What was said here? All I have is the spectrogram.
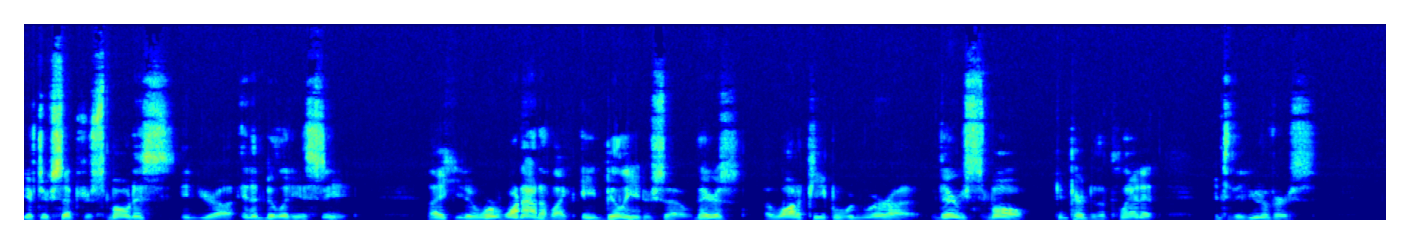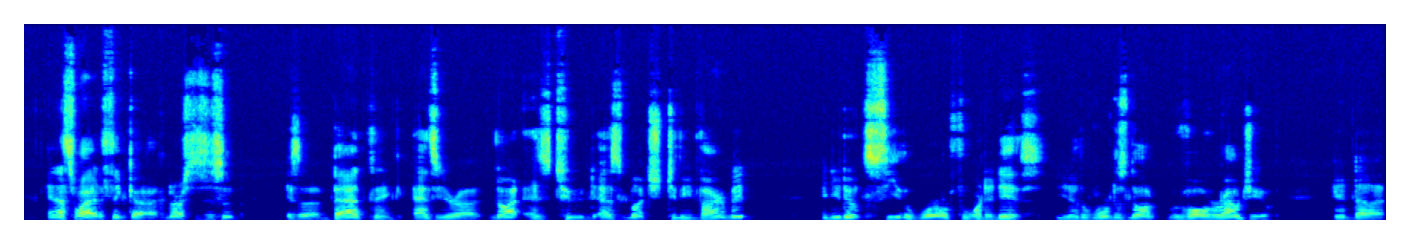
you have to accept your smallness and your uh, inability to see. Like, you know, we're one out of like 8 billion or so. There's a lot of people, and we're uh, very small compared to the planet and to the universe. And that's why I think uh, narcissism is a bad thing, as you're uh, not as tuned as much to the environment, and you don't see the world for what it is. You know, the world does not revolve around you, and uh,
